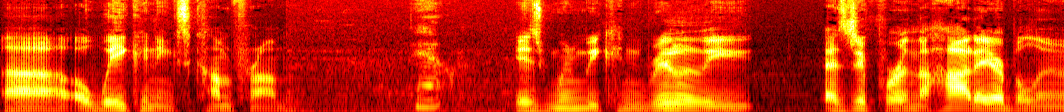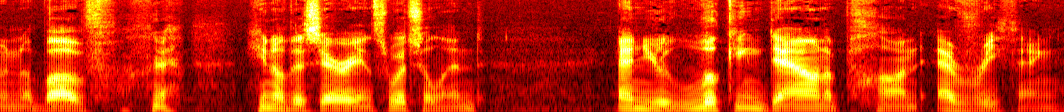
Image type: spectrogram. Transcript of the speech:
uh, awakenings come from. Yeah. Is when we can really, as if we're in the hot air balloon above, you know, this area in Switzerland, and you're looking down upon everything.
